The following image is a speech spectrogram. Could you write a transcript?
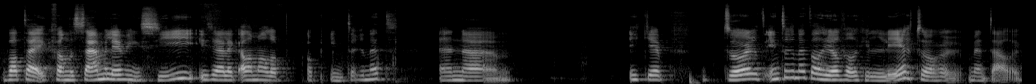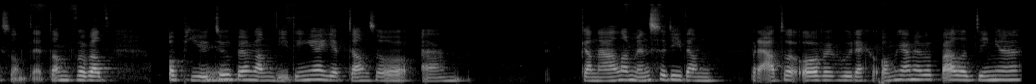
Wat dat ik van de samenleving zie, is eigenlijk allemaal op, op internet. En um, ik heb door het internet al heel veel geleerd over mentale gezondheid. Dan bijvoorbeeld op YouTube en van die dingen. Je hebt dan zo ehm, kanalen, mensen die dan praten over hoe dat je omgaat met bepaalde dingen.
